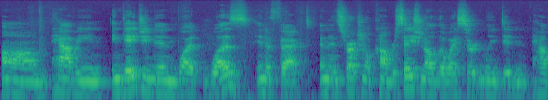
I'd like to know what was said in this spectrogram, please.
um, having engaging in what was in effect an instructional conversation although i certainly didn't have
